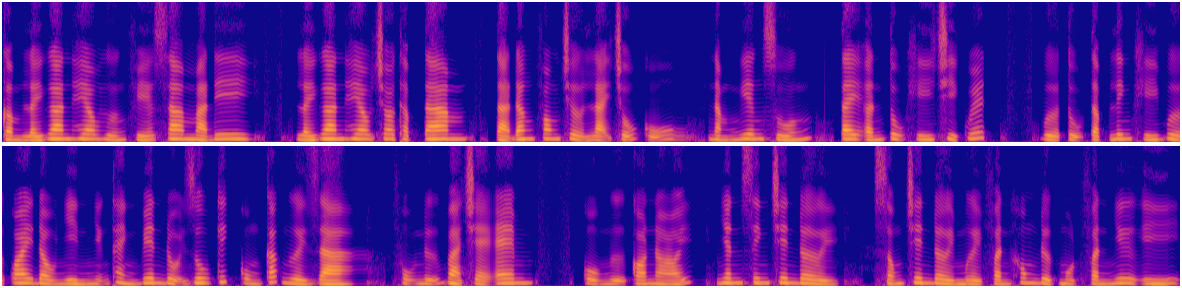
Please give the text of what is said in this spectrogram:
cầm lấy gan heo hướng phía xa mà đi lấy gan heo cho thập tam, tả Đăng Phong trở lại chỗ cũ, nằm nghiêng xuống, tay ấn tụ khí chỉ quyết. Vừa tụ tập linh khí vừa quay đầu nhìn những thành viên đội du kích cùng các người già, phụ nữ và trẻ em. Cổ ngữ có nói, nhân sinh trên đời, sống trên đời mười phần không được một phần như ý.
